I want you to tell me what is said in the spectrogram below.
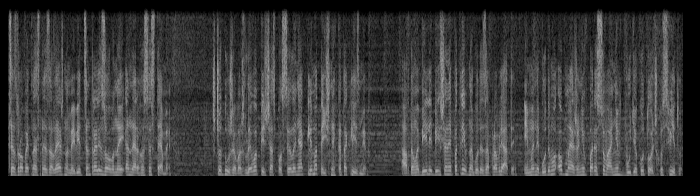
Це зробить нас незалежними від централізованої енергосистеми, що дуже важливо під час посилення кліматичних катаклізмів. Автомобілі більше не потрібно буде заправляти, і ми не будемо обмежені в пересуванні в будь-яку точку світу.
